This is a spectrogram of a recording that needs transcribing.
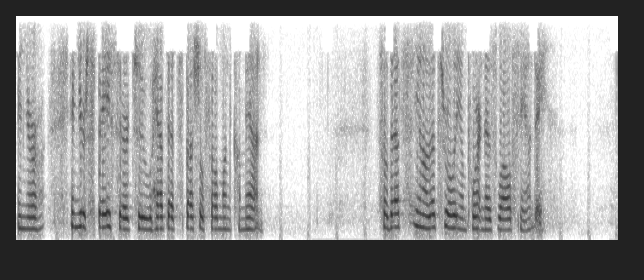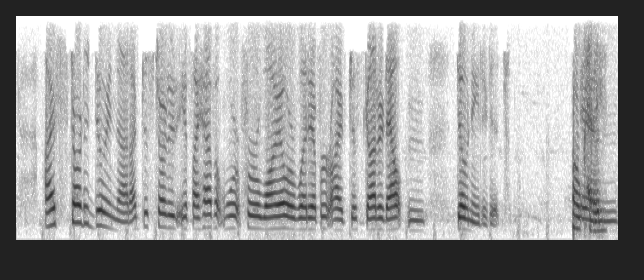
in your in your space there to have that special someone come in. So that's you know that's really important as well sandy I've started doing that. I've just started. If I haven't worn it for a while or whatever, I've just got it out and donated it. Okay. And,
